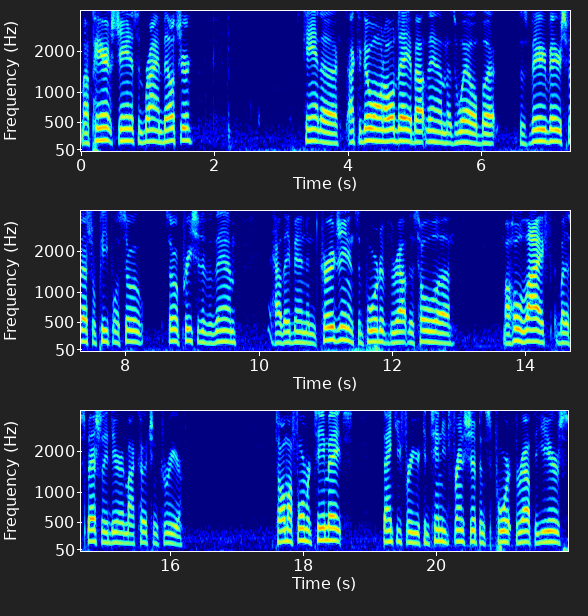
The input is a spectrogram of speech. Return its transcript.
My parents, Janice and Brian Belcher, can't uh, I could go on all day about them as well, but just very very special people, and so so appreciative of them how they've been encouraging and supportive throughout this whole uh, my whole life, but especially during my coaching career. To all my former teammates, thank you for your continued friendship and support throughout the years.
